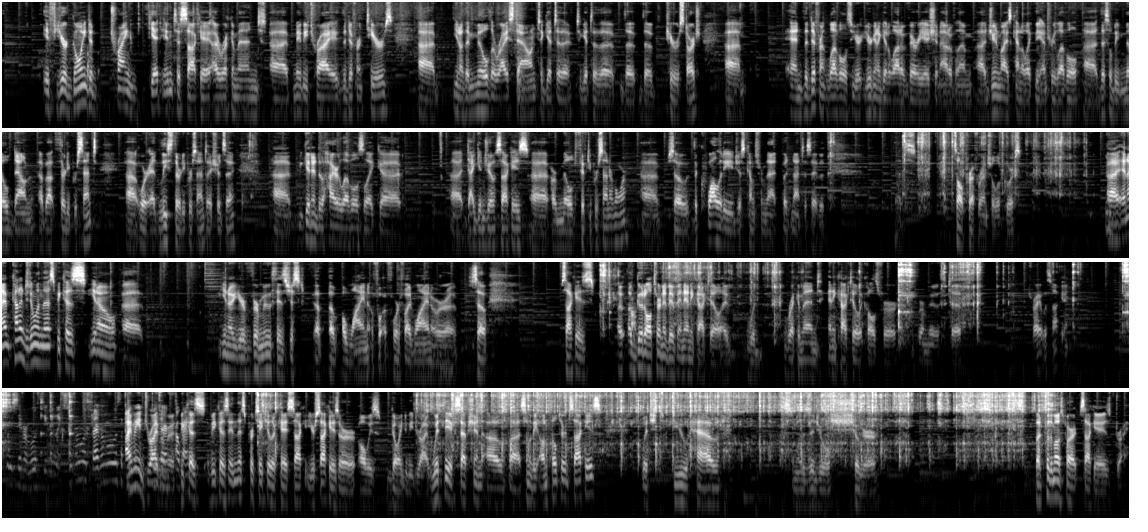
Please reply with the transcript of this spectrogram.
if you're going to try and get into sake, I recommend uh, maybe try the different tiers. You know, they mill the rice down to get to to get to the the, the pure starch, um, and the different levels. You're you're going to get a lot of variation out of them. Uh, Junmai is kind of like the entry level. Uh, this will be milled down about thirty percent, uh, or at least thirty percent, I should say. Uh, you get into the higher levels like uh, uh, Daiginjo sakes uh, are milled 50% or more. Uh, so the quality just comes from that, but not to say that that's it's all preferential, of course. Uh, and I'm kind of doing this because you know, uh, you know, your vermouth is just a, a, a wine, a, a fortified wine, or a, so. Sake is a, a good alternative in any cocktail. I would recommend any cocktail that calls for vermouth to try it with sake. When you say vermouth, do you mean like vermouth, dry vermouth? I mean dry vermouth okay. because because in this particular case, sake, your sakes are always going to be dry, with the exception of uh, some of the unfiltered sakes, which do have some residual sugar. But for the most part, sake is dry.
